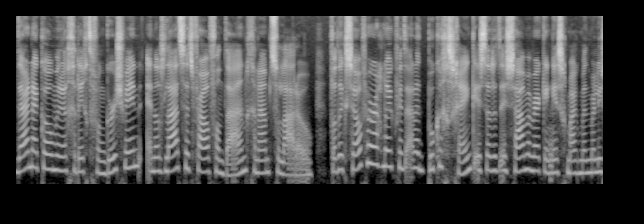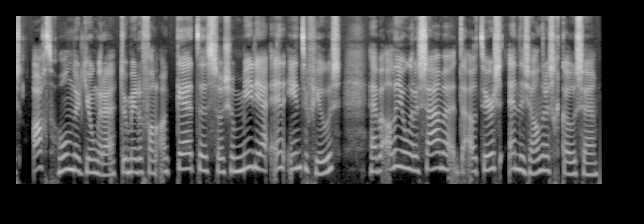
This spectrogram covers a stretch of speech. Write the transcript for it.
Daarna komen de gedichten van Gershwin en als laatste het verhaal van Daan, genaamd Solaro. Wat ik zelf heel erg leuk vind aan het boekengeschenk is dat het in samenwerking is gemaakt met maar liefst 800 jongeren. Door middel van enquêtes, social media en interviews hebben alle jongeren samen de auteurs en de genres gekozen.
